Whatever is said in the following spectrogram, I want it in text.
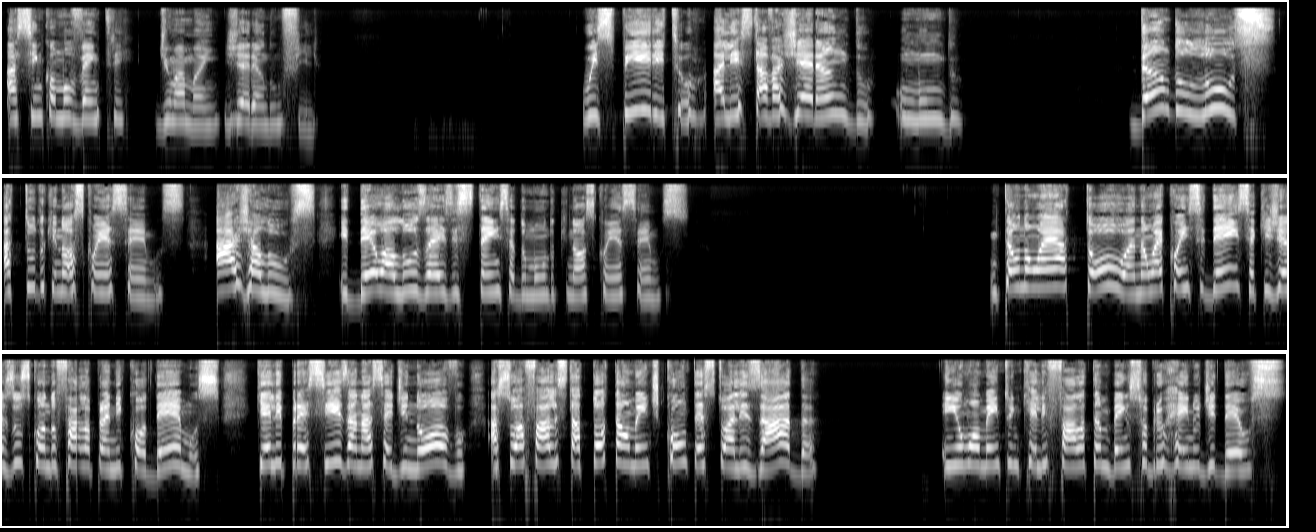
assim como o ventre de uma mãe gerando um filho. O Espírito ali estava gerando o mundo, dando luz a tudo que nós conhecemos. Haja luz, e deu à luz a existência do mundo que nós conhecemos. Então não é à toa, não é coincidência que Jesus, quando fala para Nicodemos que ele precisa nascer de novo, a sua fala está totalmente contextualizada em um momento em que ele fala também sobre o reino de Deus.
